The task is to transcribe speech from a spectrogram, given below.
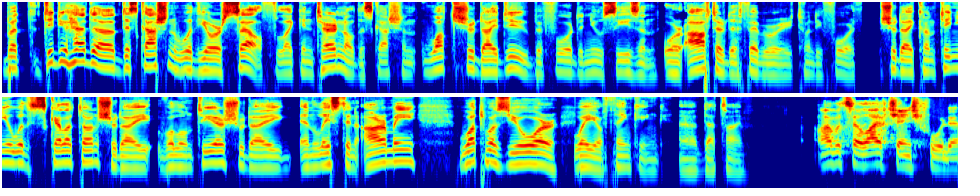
But did you had a discussion with yourself, like internal discussion? What should I do before the new season or after the February 24th? Should I continue with skeleton? Should I volunteer? Should I enlist in army? What was your way of thinking at that time? I would say life changed fully.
